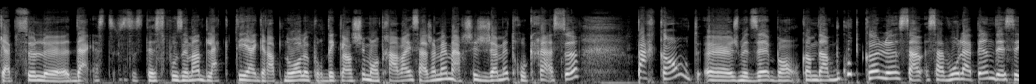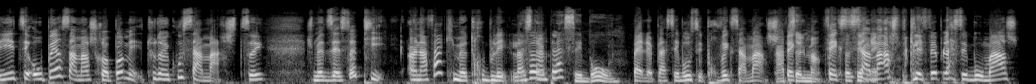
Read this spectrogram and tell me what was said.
capsules, c'était supposément de lacté à grappe noire pour déclencher mon travail. Ça n'a jamais marché. J'ai jamais trop cru à ça. Par contre, euh, je me disais, bon, comme dans beaucoup de cas, là, ça, ça vaut la peine d'essayer. au pire, ça marchera pas, mais tout d'un coup, ça marche. sais. Je me disais ça. Puis, un affaire qui m'a troublée. C'est un placebo. Ben, le placebo, c'est prouvé que ça marche. Absolument. Fait, que si ça marche puis que l'effet placebo marche,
